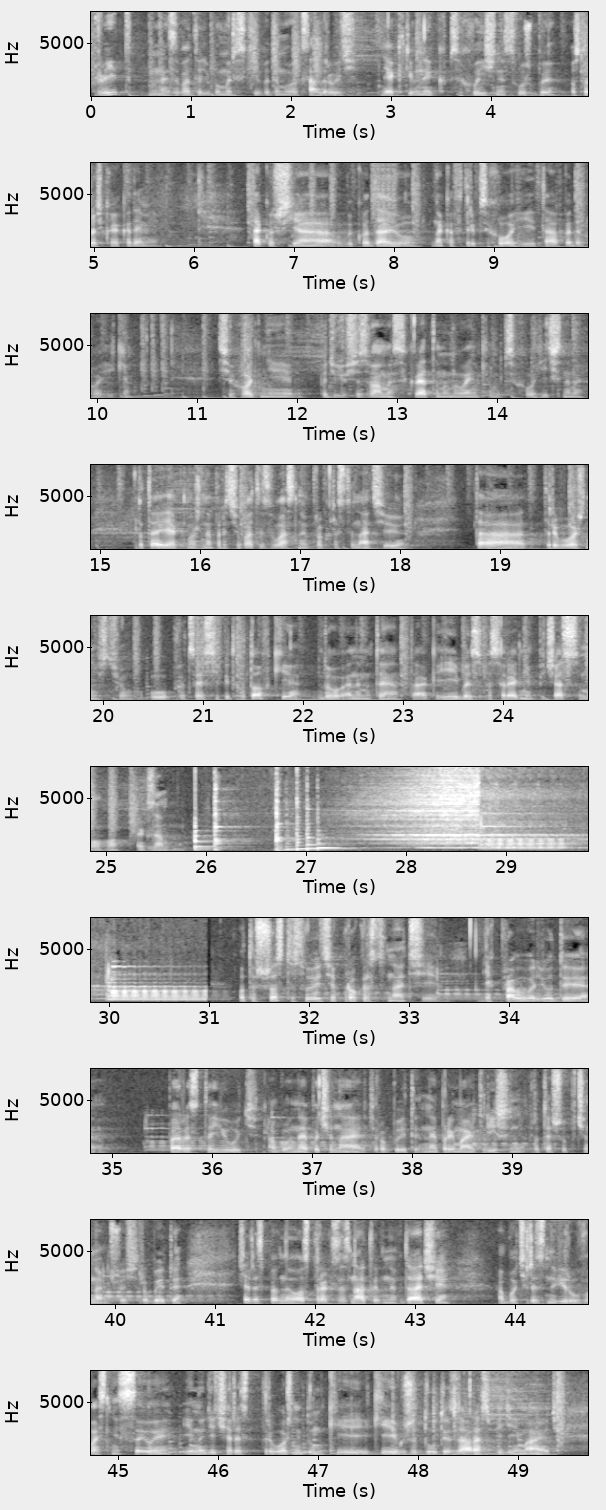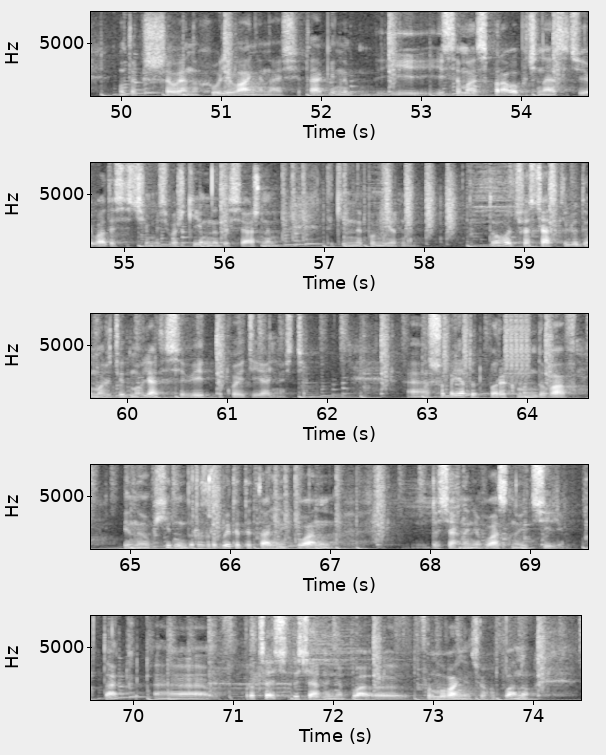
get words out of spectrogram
Привіт, мене звати Любомирський Вадим Олександрович. Я керівник психологічної служби Острозької академії. Також я викладаю на кафедрі психології та педагогіки. Сьогодні поділюся з вами секретами маленькими, психологічними про те, як можна працювати з власною прокрастинацією та тривожністю у процесі підготовки до НМТ, так і безпосередньо під час самого екзамену. Отож, що стосується прокрастинації, як правило, люди перестають або не починають робити, не приймають рішення про те, що починають щось робити через певний острах зазнати в невдачі або через невіру в власні сили, іноді через тривожні думки, які вже тут і зараз підіймають ну так шалено хвилювання наші, так? І не і, і сама справа починає асоціюватися з чимось важким, недосяжним, таким непомірним того час часто люди можуть відмовлятися від такої діяльності. Е, Що би я тут порекомендував? Необхідно розробити детальний план досягнення власної цілі. Так, е, в процесі досягнення е, формування цього плану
